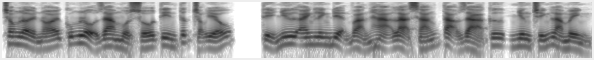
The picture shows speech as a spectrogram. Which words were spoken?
trong lời nói cũng lộ ra một số tin tức trọng yếu, tỉ như anh linh điện vạn hạ là sáng tạo giả cư nhưng chính là mình,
